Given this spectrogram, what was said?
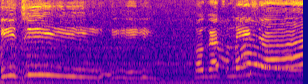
EG! Congratulations!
